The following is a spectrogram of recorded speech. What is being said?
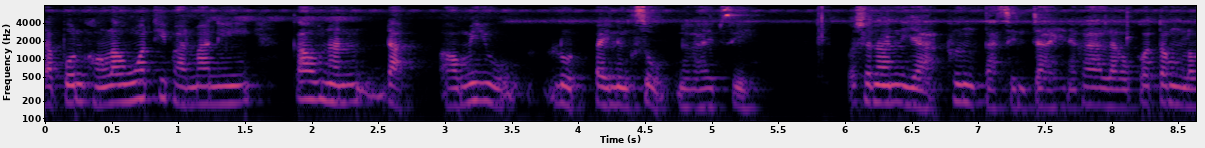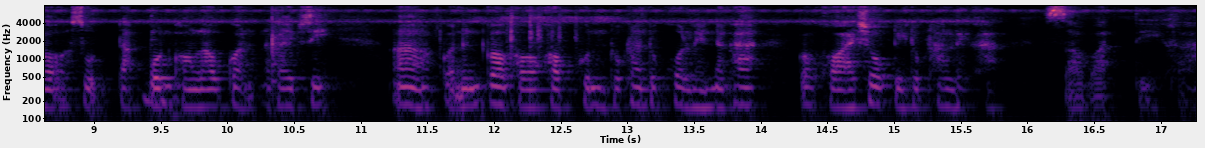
ดับบนของเรางวดที่ผ่านมานี้เก้านั้นดับ เอาไม่อยู่หลุดไปหนึ่งสูตรนะคะ FC เพราะฉะนั้นอย่าเพิ่งตัดสินใจนะคะ เราก็ต้องรอสูตรดับบนของเราก่อนนะคะ FC อ่าก่อนนั้นก็ขอขอบคุณทุกท่านทุกคนเลยนะคะ ก็ขอให้โชคดีทุกท่านเลยค่ะ สวัสดีค่ะ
